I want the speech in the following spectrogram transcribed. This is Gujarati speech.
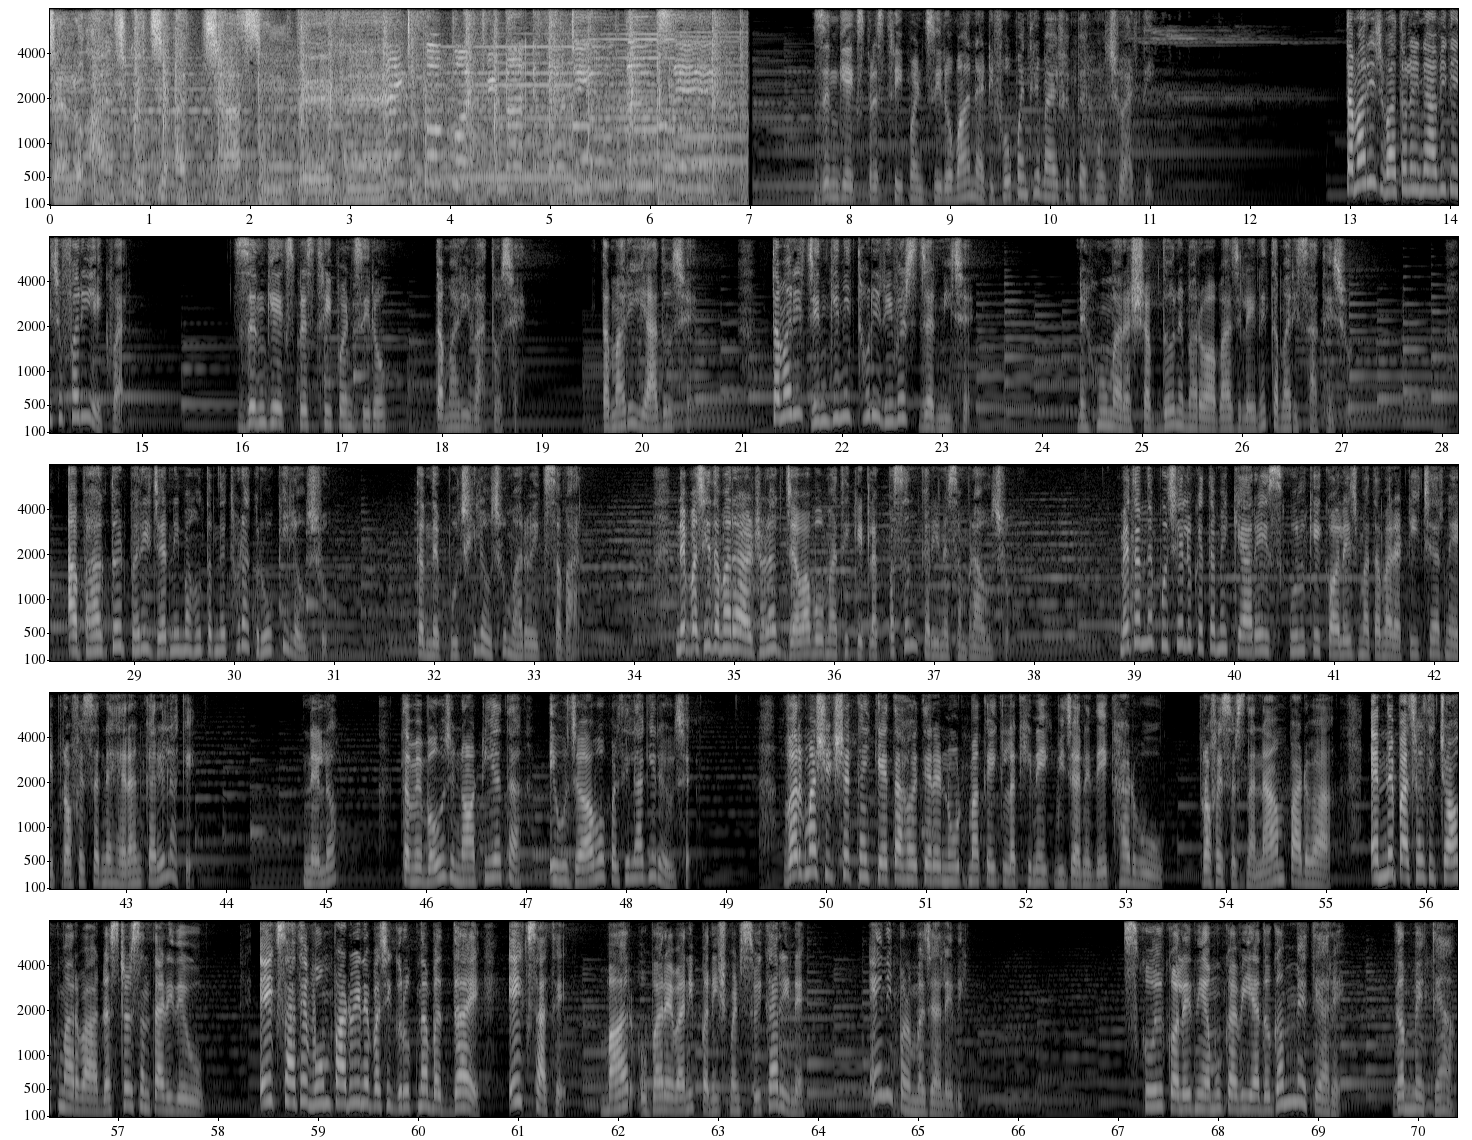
चलो आज कुछ अच्छा सुनते हैं 94.3 My FM you दिल से જિંદગી એક્સપ્રેસ થ્રી પોઈન્ટ ઝીરોમાં ninety four point three by પર હું છું આરતી તમારી જ વાતો લઈને આવી ગઈ છું ફરી એકવાર જિંદગી એક્સપ્રેસ થ્રી પોઈન્ટ ઝીરો તમારી વાતો છે તમારી યાદો છે તમારી જિંદગીની થોડી રિવર્સ જર્ની છે ને હું મારા શબ્દો ને મારો અવાજ લઈને તમારી સાથે છું આ ભાગદોડ ભરી જર્નીમાં હું તમને થોડાક રોકી લઉં છું. તમને પૂછી લઉં છું મારો એક સવાલ. ને પછી તમારા અઢળક જવાબોમાંથી કેટલાક પસંદ કરીને સંભળાવું છું. મેં તમને પૂછેલું કે તમે ક્યારેય સ્કૂલ કે કોલેજમાં તમારા ટીચરને, પ્રોફેસરને હેરાન કરેલા કે? ને લો, તમે બહુ જ નોટી હતા એવું જવાબો પરથી લાગી રહ્યું છે. વર્ગમાં શિક્ષક કંઈક કહેતા હોય ત્યારે નોટમાં કંઈક લખીને એકબીજાને દેખાડવું, પ્રોફેસર્સના નામ પાડવા, એમને પાછળથી ચોક મારવા, ડસ્ટર સંતાડી દેવું એક સાથે બૂમ પાડવીને પછી ગ્રુપના બધાએ એક સાથે બહાર ઊભા રહેવાની પનિશમેન્ટ સ્વીકારીને એની પણ મજા લેવી. સ્કૂલ કોલેજની અમુક આવી યાદો ગમે ત્યારે, ગમે ત્યાં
